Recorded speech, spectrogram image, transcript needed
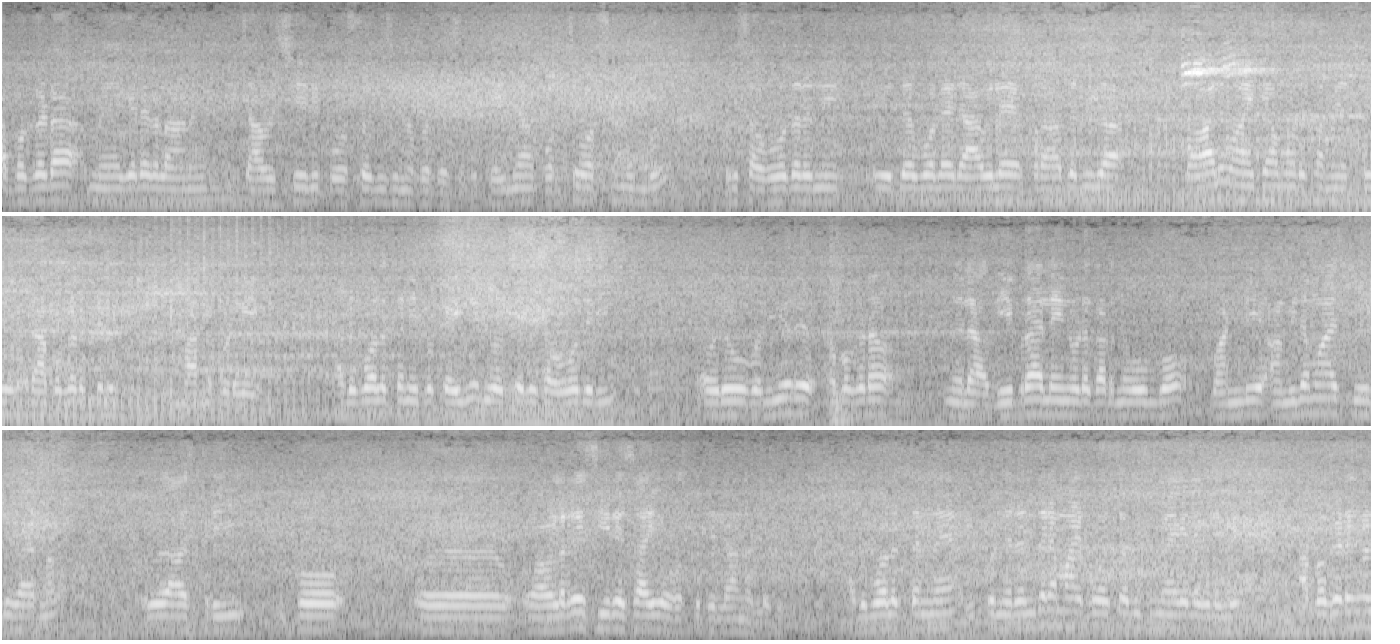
അപകട മേഖലകളാണ് ചാവശ്ശേരി പോസ്റ്റ് ഓഫീസ് എന്ന പ്രദേശത്ത് കഴിഞ്ഞ കുറച്ച് വർഷം മുമ്പ് ഒരു സഹോദരന് ഇതേപോലെ രാവിലെ പ്രാഥമിക പാൽ വാങ്ങിക്കാൻ പോകുന്ന സമയത്ത് ഒരു അപകടത്തിൽ മരണപ്പെടുകയും അതുപോലെ തന്നെ ഇപ്പോൾ കഴിഞ്ഞ ദിവസം ഒരു സഹോദരി ഒരു വലിയൊരു അപകട നില ദീബ്ര ലൈനിലൂടെ കടന്നു പോകുമ്പോൾ വണ്ടി അമിതമായ സ്പീഡ് കാരണം ആ സ്ത്രീ ഇപ്പോൾ വളരെ സീരിയസ് ആയി ഹോസ്പിറ്റലിലാണുള്ളത്. അതുപോലെ തന്നെ ഇപ്പോൾ നിരന്തരമായ പോസ്റ്റ് ഓഫീസ് മേഖലകളിൽ അപകടങ്ങൾ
